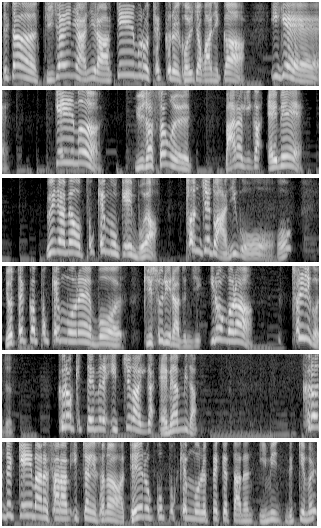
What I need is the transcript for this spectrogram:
일단 디자인이 아니라 게임으로 태클을 걸자고 하니까 이게 게임은 유사성을 말하기가 애매해. 왜냐면 포켓몬 게임 뭐야? 턴제도 아니고 어? 여태껏 포켓몬의 뭐 기술이라든지 이런 거랑 틀리거든. 그렇기 때문에 입증하기가 애매합니다. 그런데 게임하는 사람 입장에서는 대놓고 포켓몬을 뺏겼다는 이미 느낌을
